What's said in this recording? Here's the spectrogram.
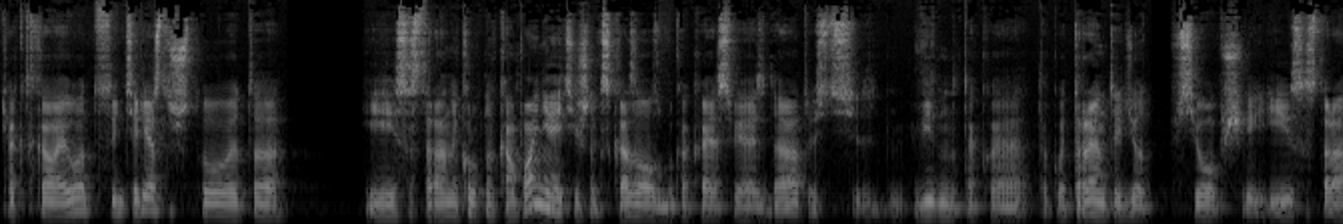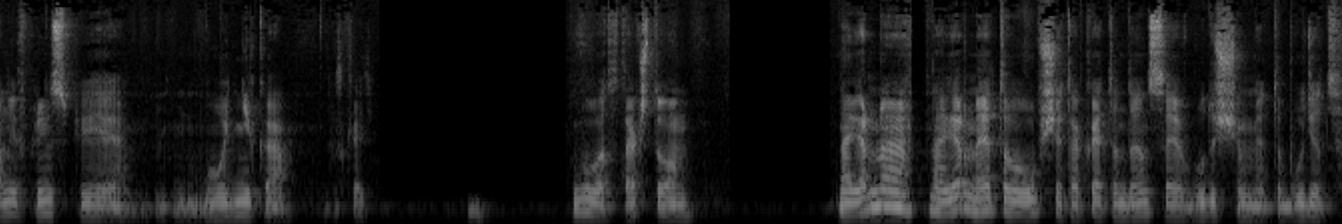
как таковая. И вот интересно, что это и со стороны крупных компаний айтишных сказалось бы, какая связь, да, то есть видно такое, такой тренд идет всеобщий, и со стороны, в принципе, молодняка, так сказать. Вот, так что, наверное, наверное, это общая такая тенденция в будущем, это будет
